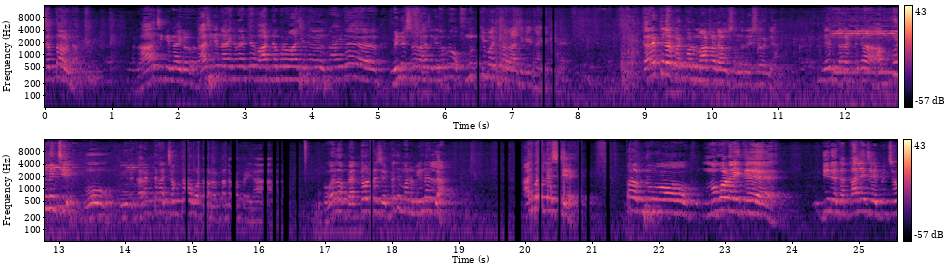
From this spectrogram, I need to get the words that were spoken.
చెప్తా ఉంటా రాజకీయ నాయకుడు రాజకీయ నాయకుడు అంటే వార్డు నెంబర్ రాజకీయ నాయకుడు మినిస్టర్ రాజకీయ నాయకుడు, ముఖ్యమంత్రి రాజకీయ నాయకుడు. కరెక్ట్గా పెట్టుకొని మాట్లాడాలి విషయాన్ని నేను కరెక్ట్గా అప్పటి నుంచి ఓ వీళ్ళు కరెక్ట్గా చెప్తా పోతాను తన పైన. ఒకవేళ పెద్దవాళ్ళు చెప్పేది మనం వినల్లా? అది వదిలేసి నువ్వు మగోడైతే దీని ఖాళీ చేయించు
